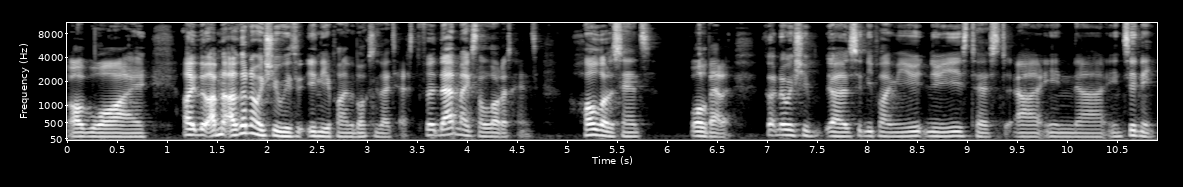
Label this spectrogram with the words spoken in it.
uh, why. I, I'm not, I've got no issue with India playing the Boxing Day Test. But that makes a lot of sense. Whole lot of sense. All about it. Got no issue uh, Sydney playing the New New Year's Test uh, in uh, in Sydney.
